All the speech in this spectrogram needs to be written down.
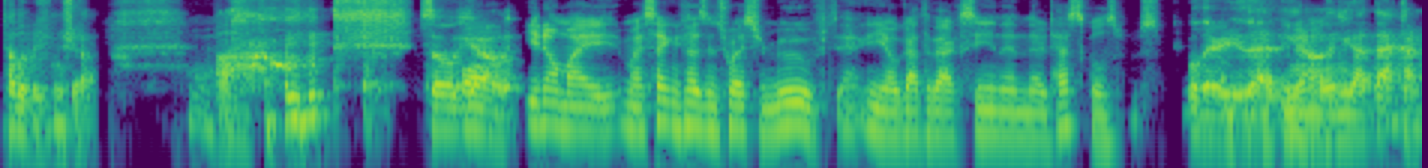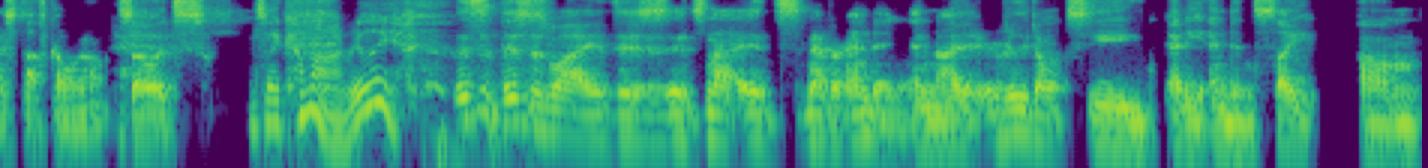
television show." Um, so you know, you know, my my second cousin twice removed, you know, got the vaccine and their testicles. well, there you that you you know, know, then you got that kind of stuff going on. So it's It's like, come on, really? this is this is why it is it's not it's never ending and i really don't see any end in sight um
